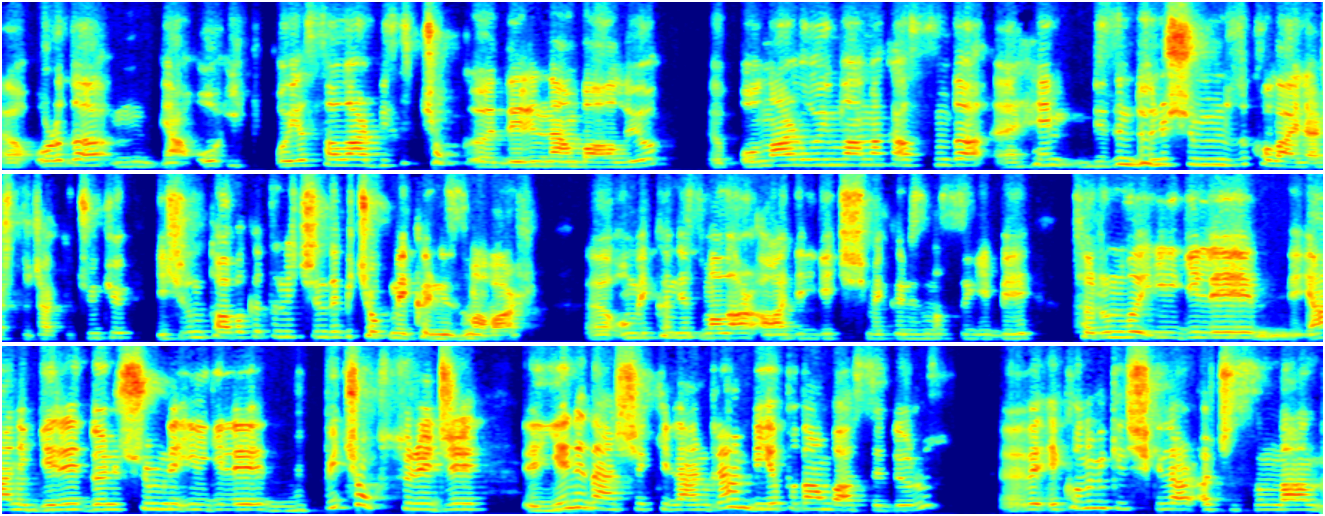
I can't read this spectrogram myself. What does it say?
E, orada yani o o yasalar bizi çok e, derinden bağlıyor. E, onlarla uyumlanmak aslında e, hem bizim dönüşümümüzü kolaylaştıracaktır. Çünkü yeşil mutabakatın içinde birçok mekanizma var. E, o mekanizmalar adil geçiş mekanizması gibi tarımla ilgili yani geri dönüşümle ilgili birçok süreci yeniden şekillendiren bir yapıdan bahsediyoruz. Ve ekonomik ilişkiler açısından,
